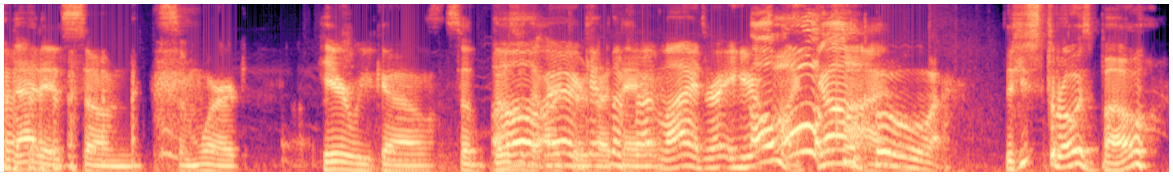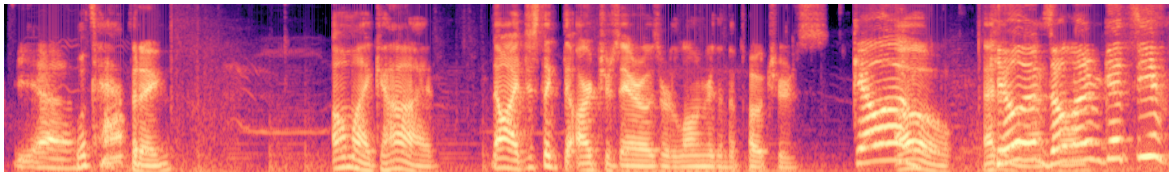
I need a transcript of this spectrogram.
That is some some work here we go so those oh are the oh, man, archers get in right the there front lines right here. Oh my God. God! Did he just throw his bow? Yeah. What's happening? Oh my god. No, I just think the archer's arrows are longer than the poacher's. Kill him! Oh, Kill him! Don't long. let him get to you!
